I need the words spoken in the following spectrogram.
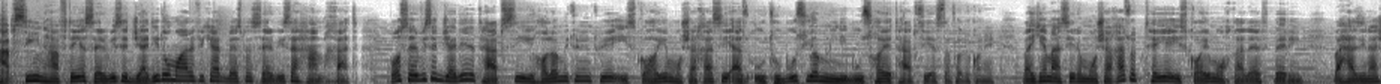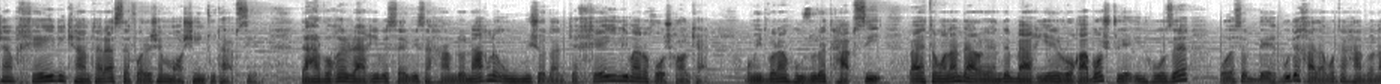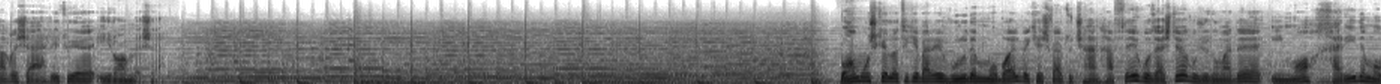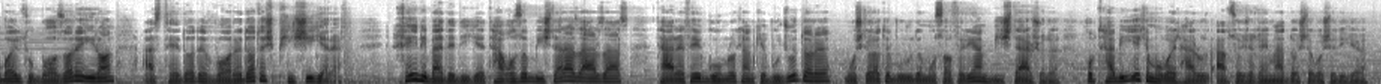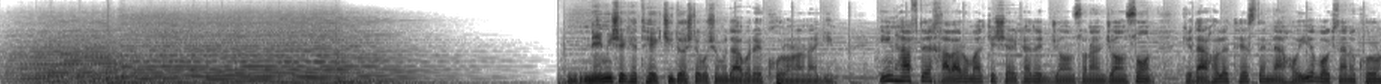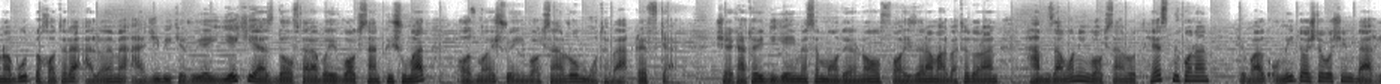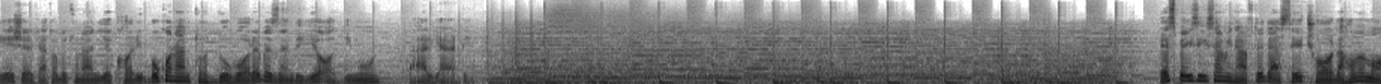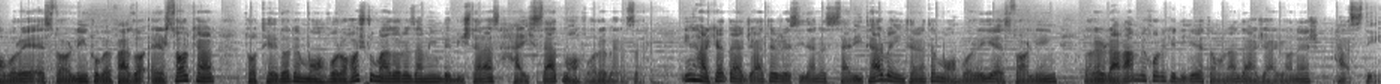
تپسی این هفته یه سرویس جدید رو معرفی کرد به اسم سرویس همخط. با سرویس جدید تپسی حالا می‌تونید توی ایستگاه مشخصی از اتوبوس یا مینیبوس های تپسی استفاده کنید و یه مسیر مشخص رو طی ایستگاه مختلف برین و هزینهش هم خیلی کمتر از سفارش ماشین تو تپسیه. در واقع رقیب سرویس حمل و نقل عمومی شدن که خیلی منو خوشحال کرد. امیدوارم حضور تپسی و احتمالا در آینده بقیه رقباش توی این حوزه باعث بهبود خدمات حمل و نقل شهری توی ایران بشه. با مشکلاتی که برای ورود موبایل به کشور تو چند هفته گذشته به وجود اومده این ماه خرید موبایل تو بازار ایران از تعداد وارداتش پیشی گرفت. خیلی بده دیگه تقاضا بیشتر از عرض است تعرفه گمرک هم که وجود داره مشکلات ورود مسافری هم بیشتر شده. خب طبیعیه که موبایل هر روز افزایش قیمت داشته باشه دیگه. نمیشه که تکچی داشته باشیم و درباره کرونا نگیم. این هفته خبر اومد که شرکت جانسون جانسون که در حال تست نهایی واکسن کرونا بود به خاطر علائم عجیبی که روی یکی از داوطلبای واکسن پیش اومد آزمایش روی این واکسن رو متوقف کرد. شرکت های دیگه ای مثل مادرنا و فایزر هم البته دارن همزمان این واکسن رو تست می‌کنن که باید امید داشته باشیم بقیه شرکت ها بتونن یه کاری بکنن تا دوباره به زندگی عادیمون برگردیم. اسپیس ایکس هم این هفته دسته 14 ماهواره استارلینک رو به فضا ارسال کرد تا تعداد ماهواره هاش تو مدار زمین به بیشتر از 800 ماهواره برسه. این حرکت در جهت رسیدن سریعتر به اینترنت ماهواره استارلینک داره رقم می‌خوره که دیگه احتمالا در جریانش هستین.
